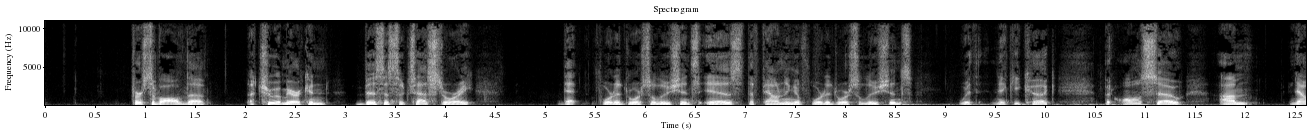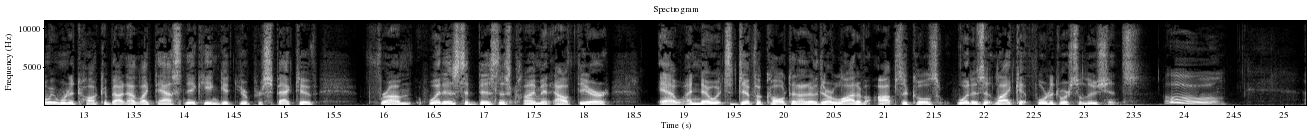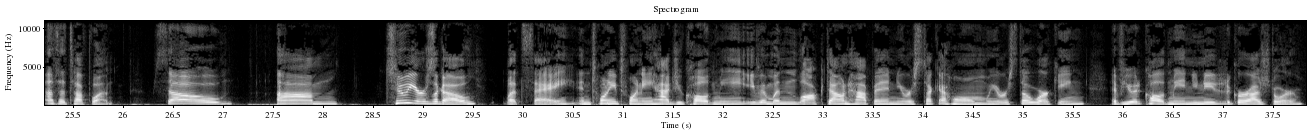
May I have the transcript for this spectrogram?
first of all the a true American business success story that Florida Door Solutions is, the founding of Florida Door Solutions with Nikki Cook, but also um, now we want to talk about. I'd like to ask Nikki and get your perspective from what is the business climate out there. I know it's difficult, and I know there are a lot of obstacles. What is it like at Florida Door Solutions? Ooh, that's a tough one. So, um, two years ago, let's say in 2020, had you called me, even when lockdown happened and you were stuck at home, we were still working. If you had called me and you needed a garage door,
